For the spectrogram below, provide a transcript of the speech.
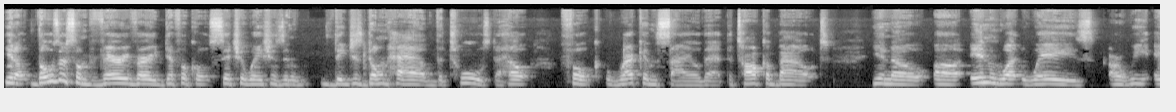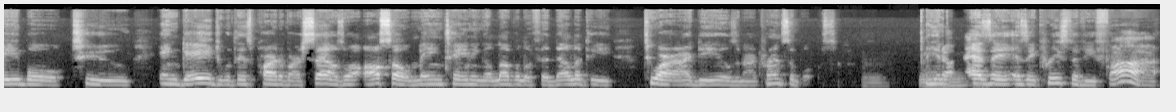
You know, those are some very, very difficult situations, and they just don't have the tools to help folk reconcile that to talk about you know uh, in what ways are we able to engage with this part of ourselves while also maintaining a level of fidelity to our ideals and our principles mm-hmm. you know as a as a priest of ifa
